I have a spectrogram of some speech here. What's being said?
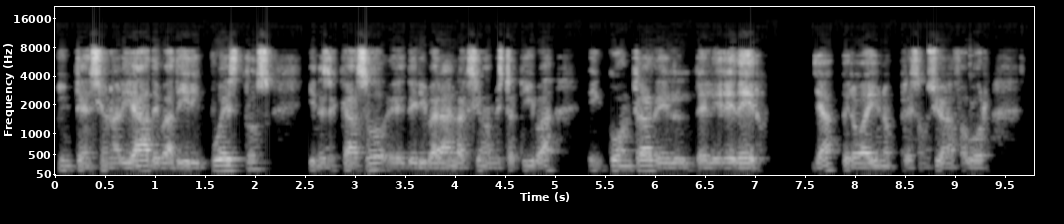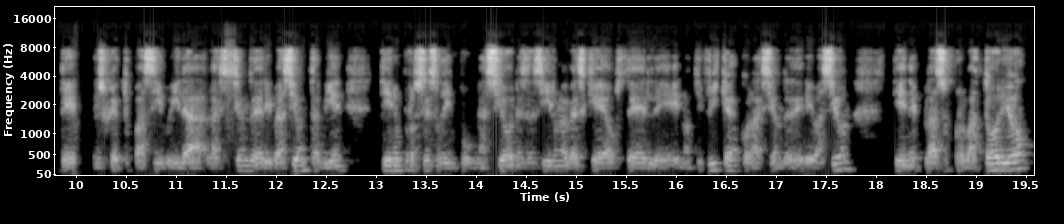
intencionalidad de evadir impuestos y en ese caso eh, derivarán la acción administrativa en contra del, heredero, ¿ya? Pero hay una presunción a favor del sujeto pasivo y la, la, acción de derivación también tiene un proceso de impugnación, es decir, una vez que a usted le notifican con la acción de derivación, tiene plazo probatorio,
